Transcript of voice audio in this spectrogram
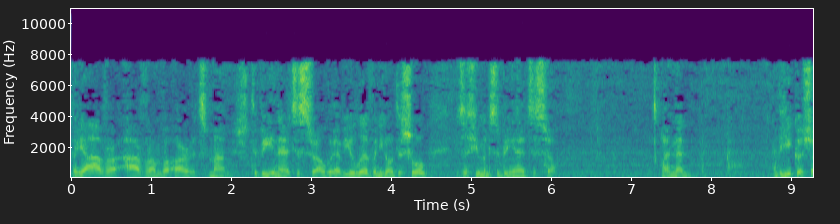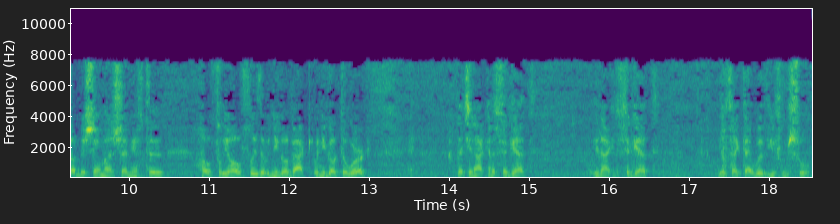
Vayavar Avram ba'aretz mamish. To be in Eretz Yisrael. Wherever you live, when you go into shul, it's a few minutes of being in Eretz Yisrael. And then, the Yikasham b'shem Hashem, you have to, hopefully, hopefully, that when you go back, when you go to work, that you're not going to forget you're not going to forget. You'll take that with you from shul.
